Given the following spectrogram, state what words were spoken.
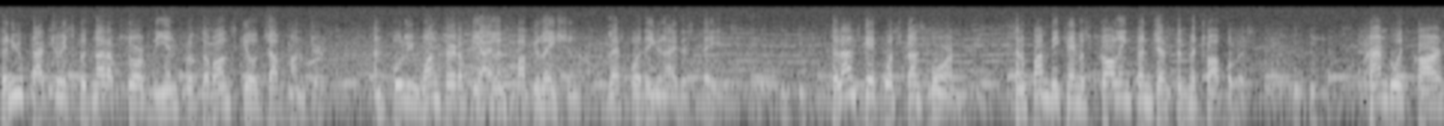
The new factories could not absorb the influx of unskilled job hunters, and fully one-third of the island's population left for the United States. The landscape was transformed. San Juan became a sprawling, congested metropolis. Crammed with cars,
